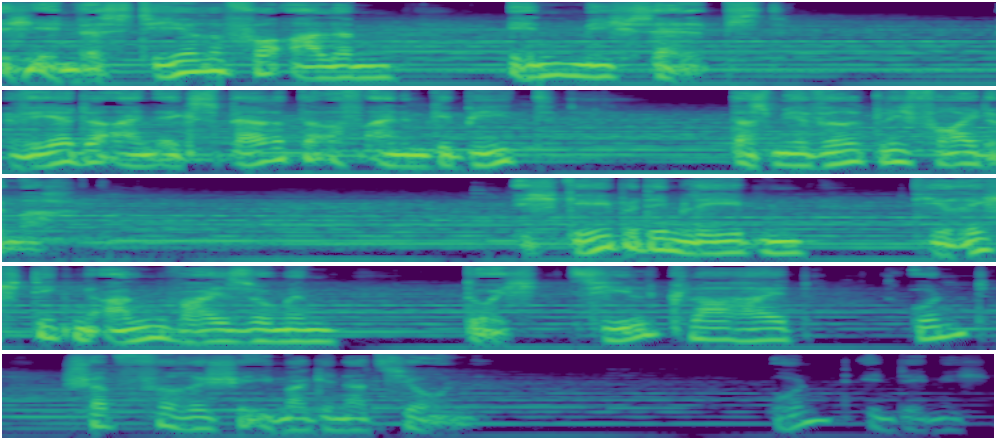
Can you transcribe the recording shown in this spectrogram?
Ich investiere vor allem in mich selbst. Werde ein Experte auf einem Gebiet, das mir wirklich Freude macht. Ich gebe dem Leben die richtigen Anweisungen durch Zielklarheit und schöpferische Imagination. Und indem ich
